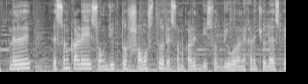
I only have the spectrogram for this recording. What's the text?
আপনাদের রেশন কার্ডে সংযুক্ত সমস্ত রেশন কার্ডের বিশদ বিবরণ এখানে চলে আসবে।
